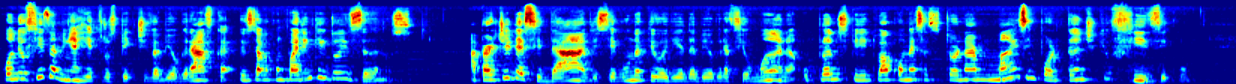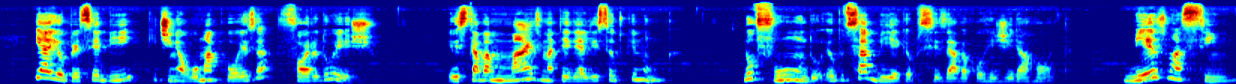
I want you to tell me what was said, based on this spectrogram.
Quando eu fiz a minha retrospectiva biográfica, eu estava com 42 anos. A partir dessa idade, segundo a teoria da biografia humana, o plano espiritual começa a se tornar mais importante que o físico. E aí eu percebi que tinha alguma coisa fora do eixo. Eu estava mais materialista do que nunca. No fundo, eu sabia que eu precisava corrigir a rota. Mesmo assim,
